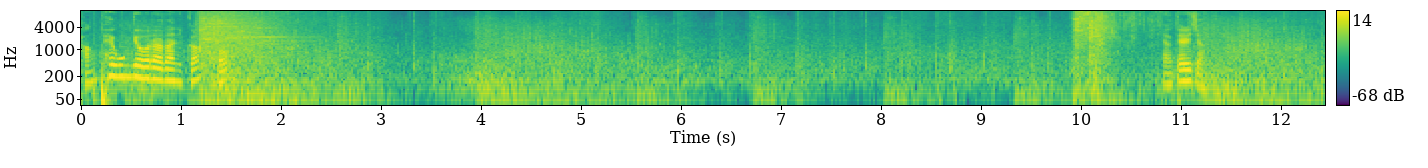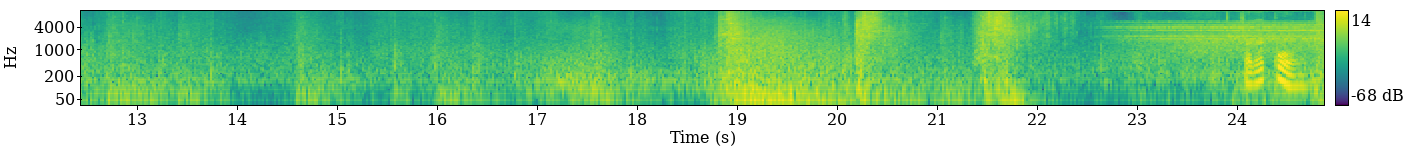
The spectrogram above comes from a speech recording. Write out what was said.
방패 공격을 하라니까? 어? 그냥 때리자. 자, 됐고.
